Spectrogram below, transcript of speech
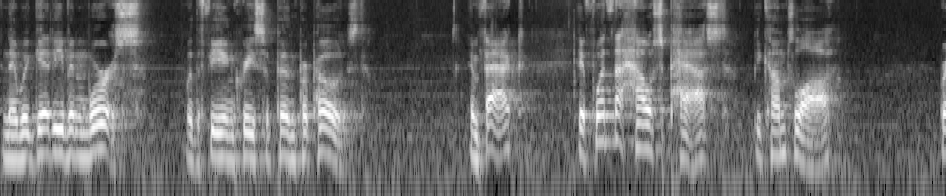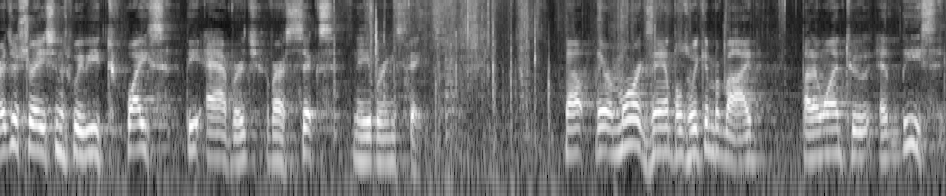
And they would get even worse with the fee increase that's been proposed. In fact, if what the House passed becomes law, registrations would be twice the average of our six neighboring states. Now, there are more examples we can provide, but I want to at least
